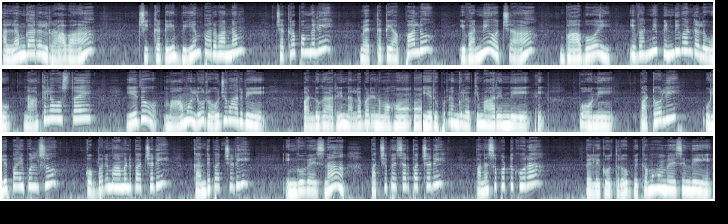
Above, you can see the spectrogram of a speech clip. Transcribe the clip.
అల్లం గారెలు రావా? చిక్కటి బియ్యం పరవాన్నం చక్ర పొంగలి మెత్తటి అప్పాలు ఇవన్నీ వచ్చా? బాబోయ్ ఇవన్నీ పిండి వంటలు. నాకెలా వస్తాయి? ఏదో మామూలు రోజువారివి. పండుగారి నల్లబడిన మొహం ఎరుపు రంగులోకి మారింది. పోనీ పటోలి ఉల్లిపాయ పులుసు కొబ్బరి మామిడి పచ్చడి కంది పచ్చడి ఇంగు వేసిన పచ్చి పెసర పచ్చడి పనస పొట్టు కూర. పెళ్ళికూతురు బిక్కమొహం వేసింది.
